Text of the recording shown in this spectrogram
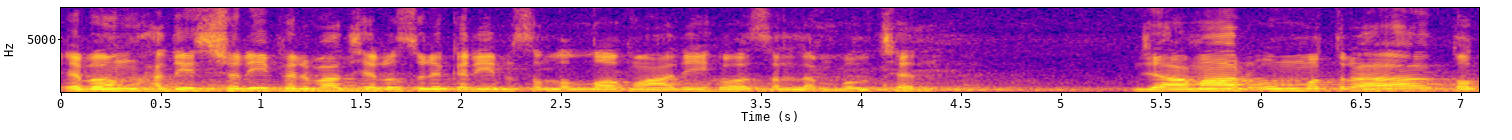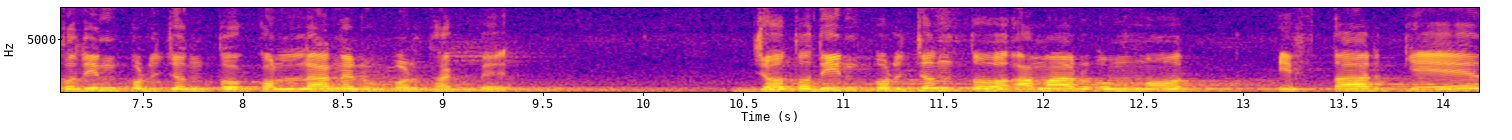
এবং হাদিস শরীফের মাঝে রসুল করিম সাল্লাহ আলী ওয়াসাল্লাম বলছেন যে আমার উম্মতরা ততদিন পর্যন্ত কল্যাণের উপর থাকবে। যতদিন পর্যন্ত আমার উম্মত ইফতারকে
